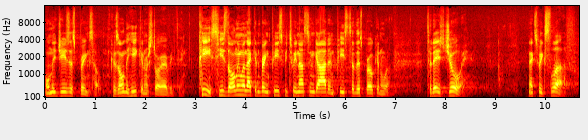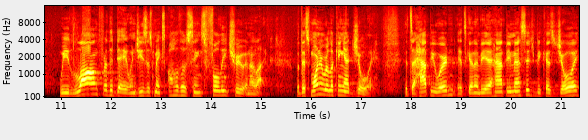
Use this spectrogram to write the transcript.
Only Jesus brings hope because only He can restore everything. Peace, He's the only one that can bring peace between us and God and peace to this broken world. Today's joy. Next week's love. We long for the day when Jesus makes all those things fully true in our life. But this morning we're looking at joy. It's a happy word. It's going to be a happy message because joy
